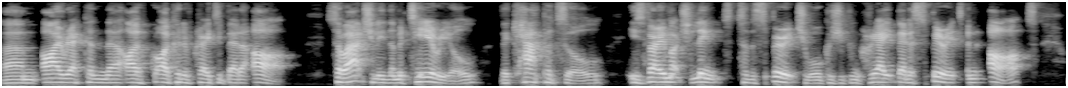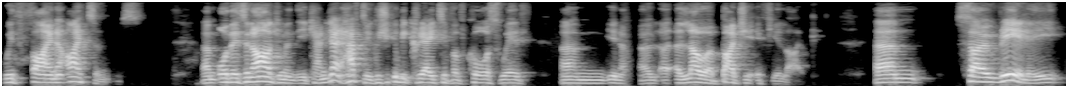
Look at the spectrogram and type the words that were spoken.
um, I reckon that I, I could have created better art. So actually, the material, the capital, is very much linked to the spiritual because you can create better spirit and art with finer items um, or there's an argument that you can. You don't have to because you can be creative, of course, with um, you know a, a, lower budget if you like. Um, so really,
